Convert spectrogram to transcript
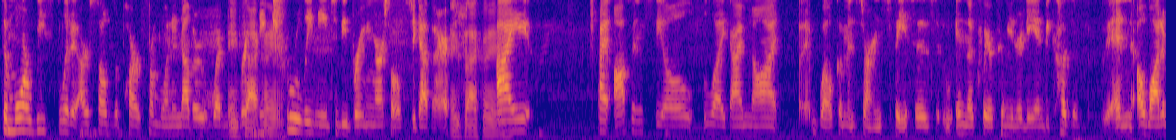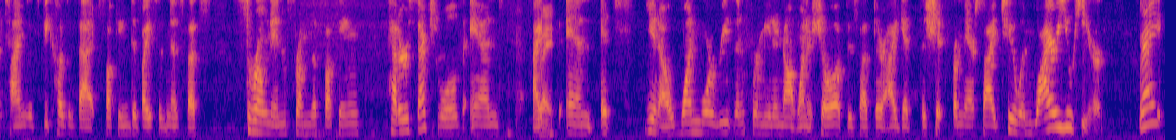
the more we split ourselves apart from one another when we Exactly. Really truly need to be bringing ourselves together. Exactly. I I often feel like I'm not welcome in certain spaces in the queer community and because of and a lot of times it's because of that fucking divisiveness that's thrown in from the fucking heterosexuals and I Right. and it's you know one more reason for me to not want to show up is that there I get the shit from their side too and why are you here right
